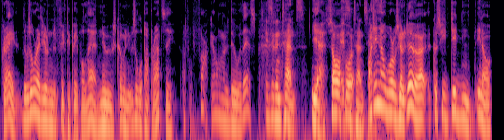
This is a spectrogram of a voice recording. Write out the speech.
Great. There was already 150 people there, knew he was coming. It was all the paparazzi. I thought, fuck, how am I going to deal with this? Is it intense? Yeah. So I It's thought intense, I didn't know what I was going to do uh, because he didn't, you know.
